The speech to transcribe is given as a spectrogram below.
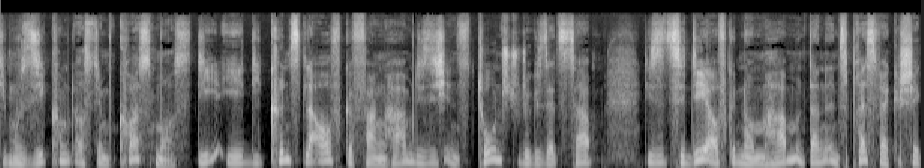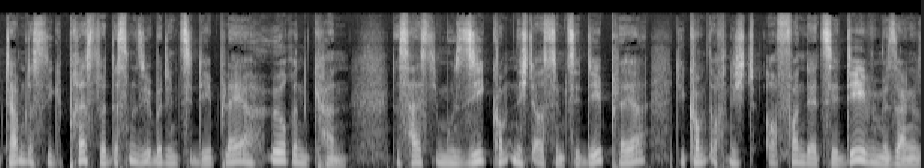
Die Musik kommt aus dem Kosmos, die die Künstler aufgefangen haben, die sich ins Tonstudio gesetzt haben, diese CD aufgenommen haben und dann ins Presswerk geschickt haben, dass sie gepresst wird, dass man sie über den CD-Player hören kann. Das heißt, die Musik kommt nicht aus dem CD-Player, die kommt auch nicht von der CD, wenn wir sagen,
